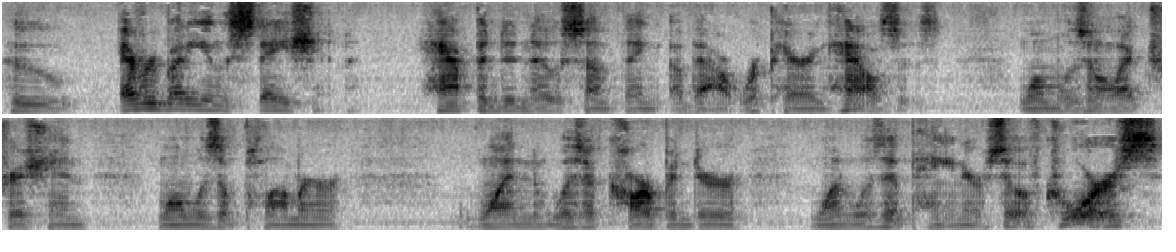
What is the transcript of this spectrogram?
who everybody in the station happened to know something about repairing houses. One was an electrician, one was a plumber, one was a carpenter, one was a painter. So, of course,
